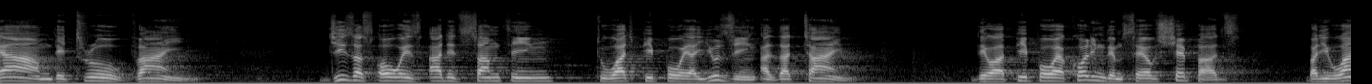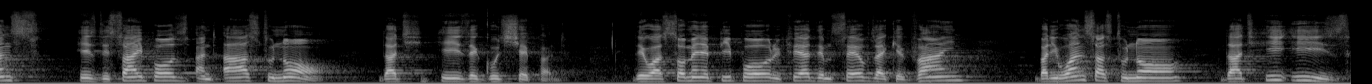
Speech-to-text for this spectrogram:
am the true vine. Jesus always added something to what people were using at that time. There were people who were calling themselves shepherds, but he wants his disciples and us to know that he is a good shepherd. There were so many people referred themselves like a vine, but he wants us to know that he is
